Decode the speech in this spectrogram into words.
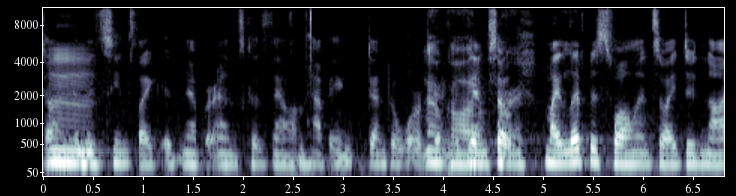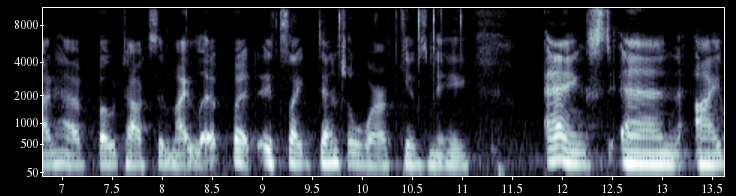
done, Mm. and it seems like it never ends because now I'm having dental work Oh, God, again. I'm so sorry. my lip is swollen, so I did not have Botox in my lip, but it's like dental work gives me angst and i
